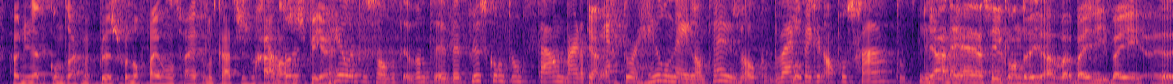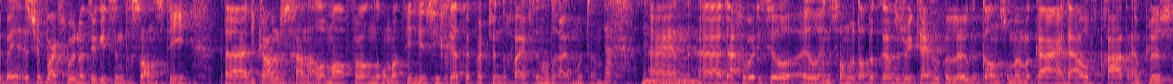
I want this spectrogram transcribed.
hebben nu net een contract met Plus voor nog 550 locaties. Dus we gaan als een speer. Dat is heel interessant, want, want, eh, bij Plus komt dan te staan, maar dat is echt door heel Nederland. Hè? Dus ook bij wijze van spreken in Appelscha tot Ja, nee, ja, zeker. Want uh, bij, bij, bij een supermarkt gebeurt natuurlijk iets interessants. Die, uh, die counters gaan allemaal veranderen, omdat die sigaretten per 2025 eruit moeten. En daar gebeurt iets heel, heel interessants wat dat betreft. Dus we krijgen ook een leuke kans om met elkaar daarover te praten. En plus,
